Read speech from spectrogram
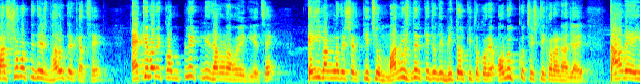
পার্শ্ববর্তী দেশ ভারতের কাছে একেবারে কমপ্লিটলি ধারণা হয়ে গিয়েছে, এই বাংলাদেশের কিছু মানুষদেরকে যদি বিতর্কিত করে, অনৈক্য সৃষ্টি করা না যায়, তাহলে এই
